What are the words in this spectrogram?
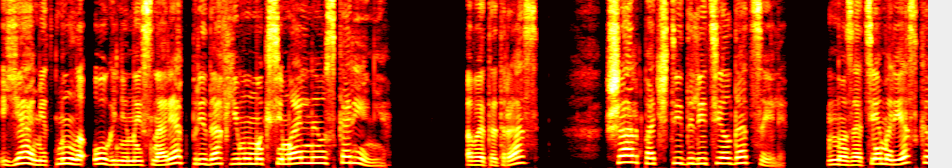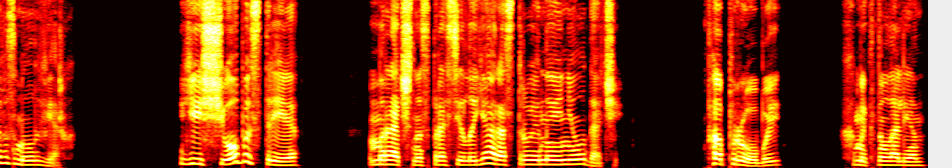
Я метнула огненный снаряд, придав ему максимальное ускорение. В этот раз шар почти долетел до цели, но затем резко взмыл вверх. Еще быстрее!» — мрачно спросила я, расстроенная неудачей. «Попробуй», — хмыкнула Лен.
